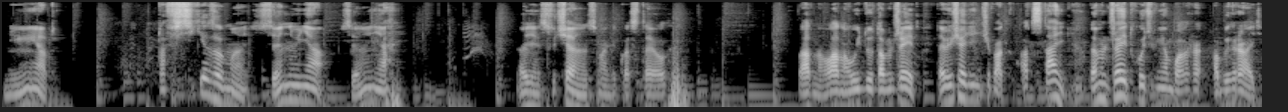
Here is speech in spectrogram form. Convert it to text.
Нет. Да все за мной. Все на меня. Все на меня. Один случайно смайлик оставил. Ладно, ладно, уйду. Там Джейд. Там еще один чувак. Отстань. Там Джейд хочет меня обыгра обыграть.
